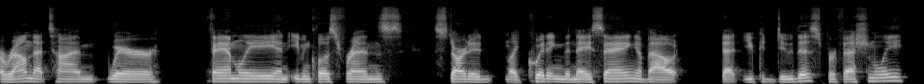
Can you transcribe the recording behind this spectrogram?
around that time where family and even close friends started like quitting the naysaying about that you could do this professionally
